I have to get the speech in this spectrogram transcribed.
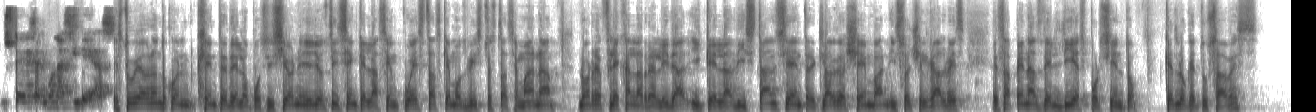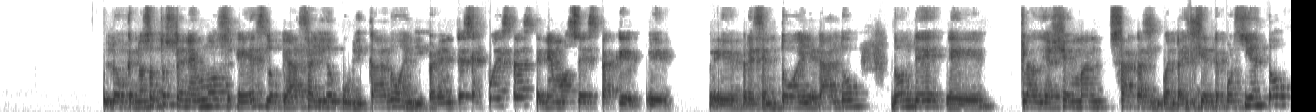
ustedes algunas ideas. Estuve hablando con gente de la oposición y ellos dicen que las encuestas que hemos visto esta semana no reflejan la realidad y que la distancia entre Claudia Sheinbaum y Xochitl Gálvez es apenas del 10%. ¿Qué es lo que tú sabes? Lo que nosotros tenemos es lo que ha salido publicado en diferentes encuestas. Tenemos esta que eh, eh, presentó el Heraldo, donde eh, Claudia Sheinbaum saca 57%.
